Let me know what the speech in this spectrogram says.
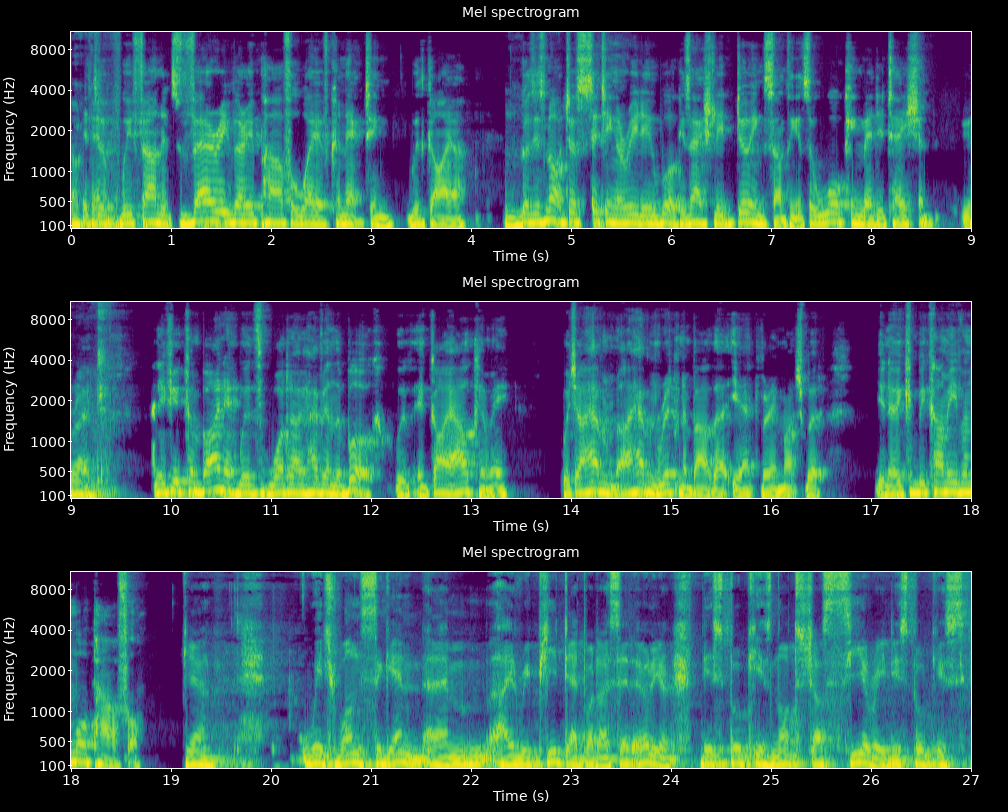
Okay. A, we found it's very very powerful way of connecting with Gaia mm-hmm. because it's not just sitting and reading a book; it's actually doing something. It's a walking meditation. Right. Know? And if you combine it with what I have in the book with Gaia Alchemy, which I haven't I haven't written about that yet very much, but you know, it can become even more powerful. Yeah which once again um, i repeat that what i said earlier this book is not just theory this book is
